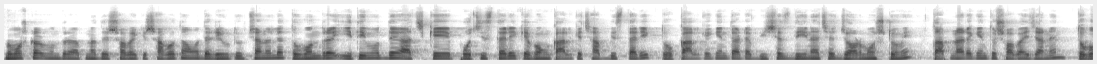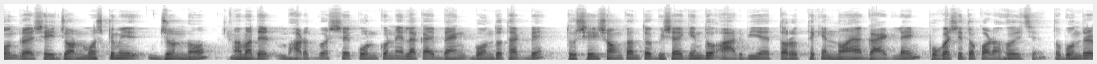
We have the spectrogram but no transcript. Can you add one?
নমস্কার বন্ধুরা, আপনাদের সবাইকে স্বাগত আমাদের ইউটিউব চ্যানেলে। তো বন্ধুরা, ইতিমধ্যে আজকে পঁচিশ তারিখ এবং কালকে ছাব্বিশ তারিখ, তো কালকে কিন্তু একটা বিশেষ দিন আছে জন্মাষ্টমী, তো আপনারা কিন্তু সবাই জানেন। তো বন্ধুরা, সেই জন্মাষ্টমীর জন্য আমাদের ভারতবর্ষে কোন কোন এলাকায় ব্যাংক বন্ধ থাকবে তো সেই সংক্রান্ত বিষয়ে কিন্তু আরবিআই তরফ থেকে নয়া গাইডলাইন প্রকাশিত করা হয়েছে। তো বন্ধুরা,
